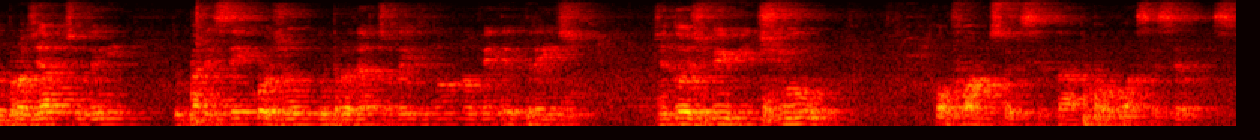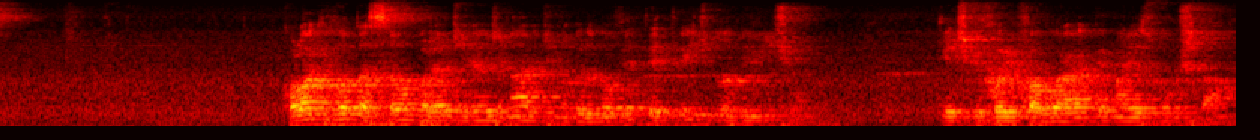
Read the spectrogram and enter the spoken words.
do projeto de lei, do parecer em conjunto do projeto de lei de número 93 de 2021, conforme solicitado por Vossa Excelência. Coloque em votação o projeto de lei ordinário de número 93 de 2021. Aqueles que forem favoráveis permaneçam como estão.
